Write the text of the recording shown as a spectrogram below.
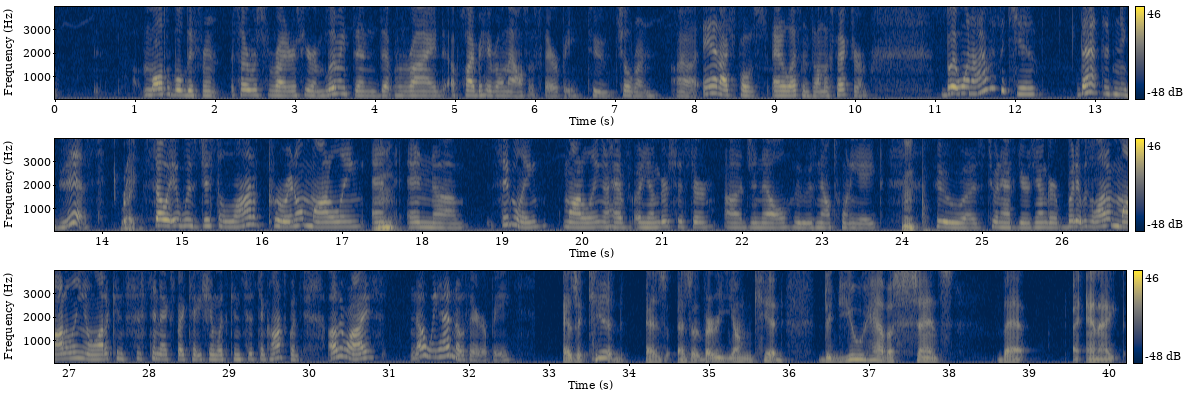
multiple different service providers here in Bloomington that provide applied behavioral analysis therapy to children uh, and I suppose adolescents on the spectrum. But when I was a kid, that didn't exist. Right. So it was just a lot of parental modeling and and um, sibling modeling. I have a younger sister, uh, Janelle, who is now 28, Hmm. who is two and a half years younger. But it was a lot of modeling and a lot of consistent expectation with consistent consequence. Otherwise, no, we had no therapy. As a kid, as as a very young kid, did you have a sense that and I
